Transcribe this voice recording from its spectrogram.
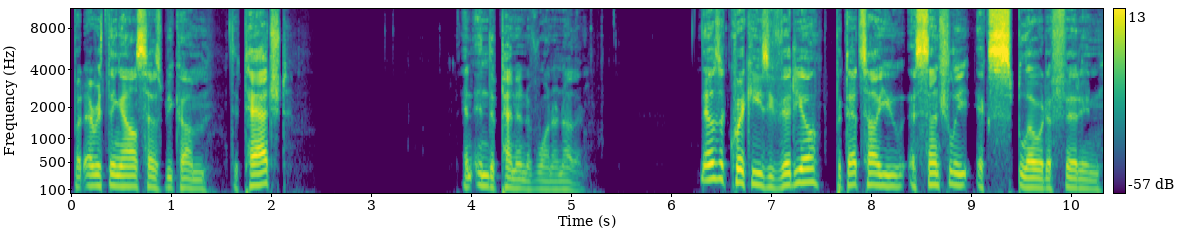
but everything else has become detached and independent of one another. That was a quick, easy video, but that's how you essentially explode a fitting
